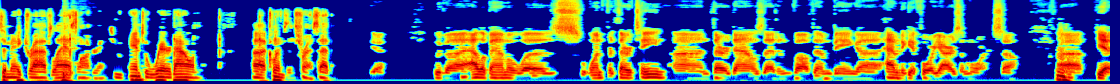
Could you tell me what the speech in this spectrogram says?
to make drives last longer and to and to wear down uh, Clemson's front seven. Yeah, with uh, Alabama was one for thirteen on third downs that involved them being uh, having to get four yards or more. So, mm. yeah,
